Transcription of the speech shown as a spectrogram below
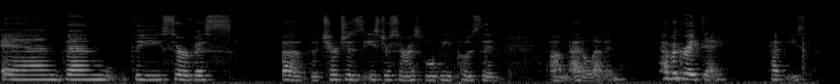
and then the service, uh, the church's Easter service will be posted um, at 11. Have a great day. Happy Easter.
